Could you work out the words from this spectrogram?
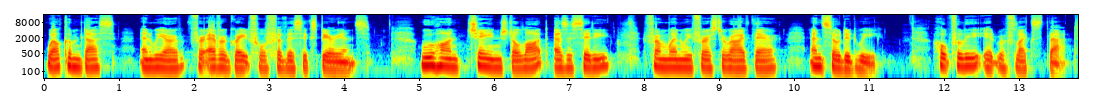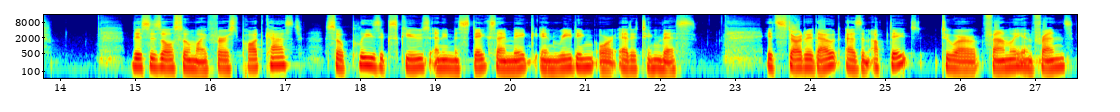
welcomed us, and we are forever grateful for this experience. Wuhan changed a lot as a city from when we first arrived there, and so did we. Hopefully, it reflects that. This is also my first podcast, so please excuse any mistakes I make in reading or editing this. It started out as an update to our family and friends,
